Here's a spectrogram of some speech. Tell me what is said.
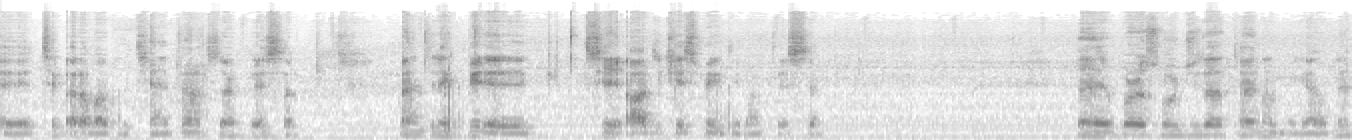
e, tek araba bir TNT harcayacağız arkadaşlar. Ben direkt bir e, şey ağacı kesmeye gideyim arkadaşlar. E, burası sonucu da Tayland'a geldi.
